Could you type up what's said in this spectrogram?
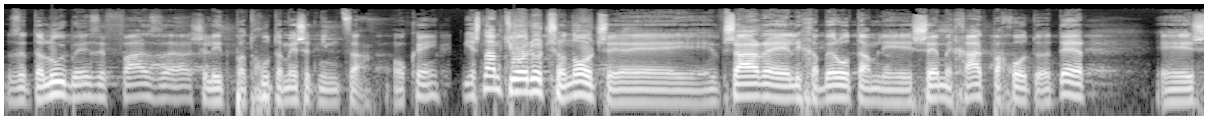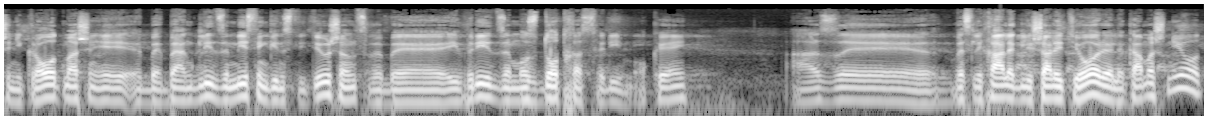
זה תלוי באיזה פאזה של התפתחות המשק נמצא, אוקיי? ישנן תיאוריות שונות שאפשר אה, לחבר אותן לשם אחד פחות או יותר, אה, שנקראות מה ש... באנגלית זה missing institutions ובעברית זה מוסדות חסרים, אוקיי? אז, וסליחה על הגלישה לתיאוריה לכמה שניות,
